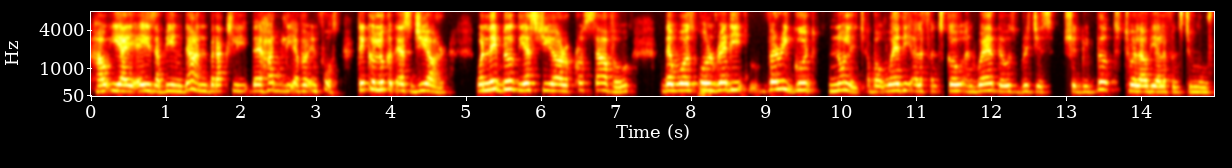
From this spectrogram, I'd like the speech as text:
how EIAs are being done, but actually they're hardly ever enforced. Take a look at SGR. When they built the SGR across Tsavo, there was already very good knowledge about where the elephants go and where those bridges should be built to allow the elephants to move,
